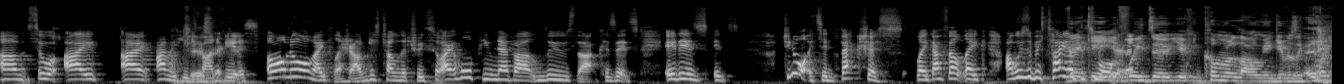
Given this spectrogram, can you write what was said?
Um, so I. I, I'm a huge Cheers, fan of yours. Oh no, my pleasure. I'm just telling the truth. So I hope you never lose that because it's it is it's. Do you know what? It's infectious. Like I felt like I was a bit tired this Vicky, morning. if we do, you can come along and give us a quick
